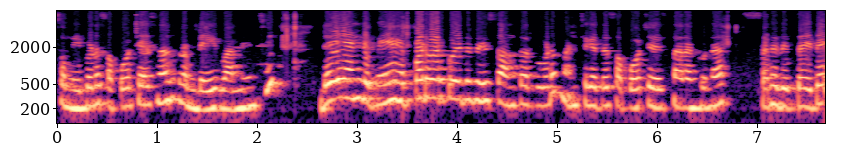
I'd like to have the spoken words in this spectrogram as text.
సో మీరు కూడా సపోర్ట్ చేస్తున్నారు ఫ్రమ్ డే వన్ నుంచి. డే అండ్ మేము ఎప్పటి వరకు అయితే తీస్తాం అంతవరకు కూడా మంచిగా అయితే సపోర్ట్ చేస్తున్నారు అనుకున్నారు. సరే దీప్తి అయితే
